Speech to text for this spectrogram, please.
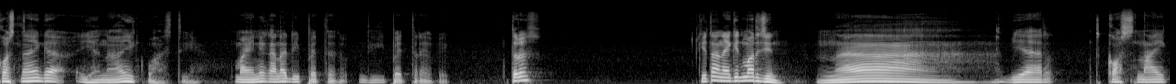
Cost naik gak? Ya naik pasti. Mainnya karena di pet di pet traffic. Terus kita naikin margin. Nah, biar cost naik.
